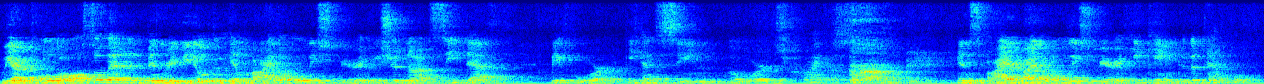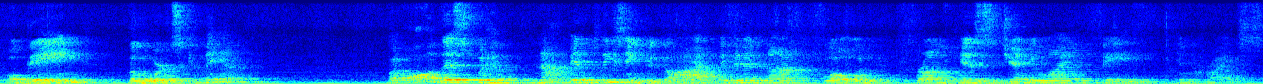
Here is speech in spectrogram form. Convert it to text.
We are told also that it had been revealed to him by the Holy Spirit he should not see death before he had seen the Lord's Christ. Inspired by the Holy Spirit, he came to the temple, obeying the Lord's command. But all of this would have not been pleasing to God if it had not flowed from his genuine faith in Christ.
